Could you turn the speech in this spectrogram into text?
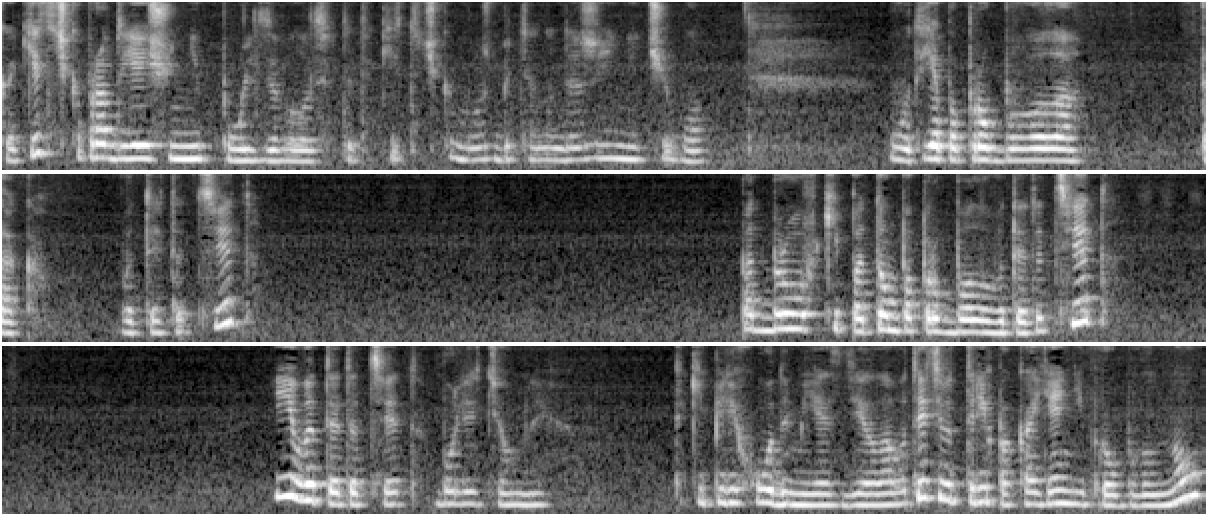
Такая кисточка, правда, я еще не пользовалась. Вот эта кисточка, может быть, она даже и ничего. Вот, я попробовала так, вот этот цвет под бровки. Потом попробовала вот этот цвет. И вот этот цвет, более темный. Такие переходами я сделала. Вот эти вот три пока я не пробовала. Но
